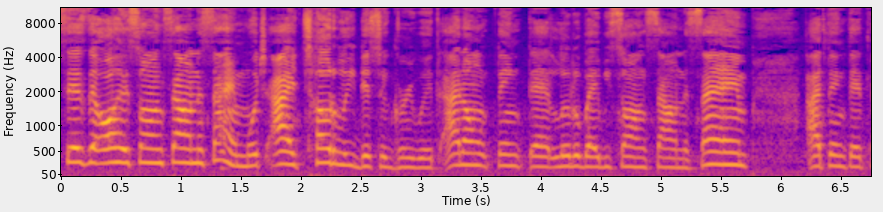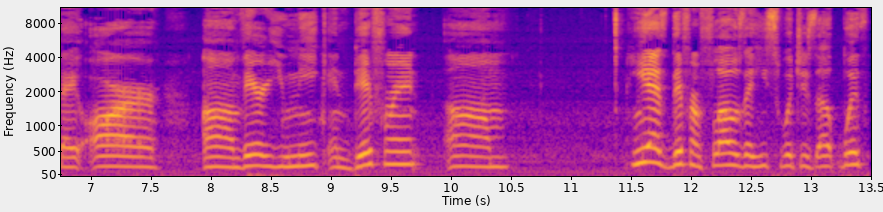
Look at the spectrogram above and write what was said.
says that all his songs sound the same, which I totally disagree with. I don't think that Little Baby songs sound the same. I think that they are um, very unique and different. Um, he has different flows that he switches up with.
